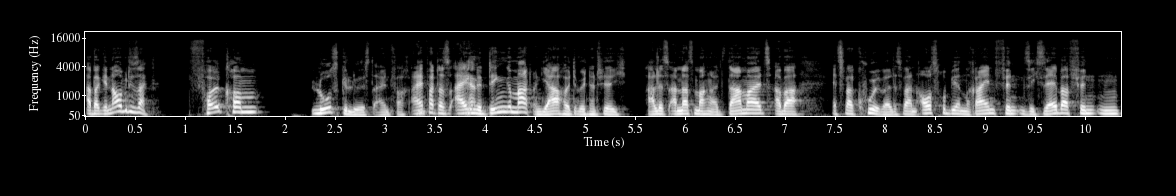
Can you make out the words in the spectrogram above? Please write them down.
Aber genau wie du sagst, vollkommen losgelöst einfach. Einfach das eigene ja. Ding gemacht. Und ja, heute würde ich natürlich alles anders machen als damals, aber es war cool, weil es war ein Ausprobieren, reinfinden, sich selber finden.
